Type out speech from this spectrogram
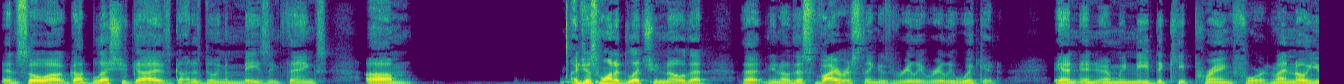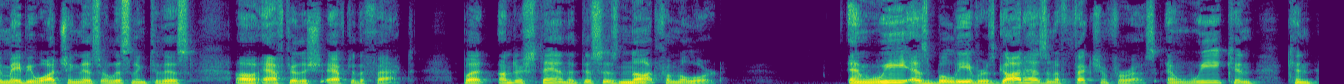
And so, uh, God bless you guys. God is doing amazing things. Um, I just wanted to let you know that that, you know, this virus thing is really, really wicked. And, and, and we need to keep praying for it. And I know you may be watching this or listening to this, uh, after the, after the fact. But understand that this is not from the Lord. And we as believers, God has an affection for us and we can, can,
